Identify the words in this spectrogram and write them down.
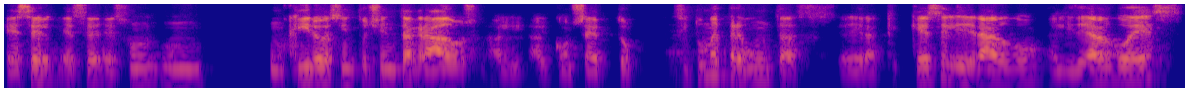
es, el, es, es un, un, giro de 180 grados al, al concepto. Si tú me preguntas, ¿qué es el liderazgo? El liderazgo es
